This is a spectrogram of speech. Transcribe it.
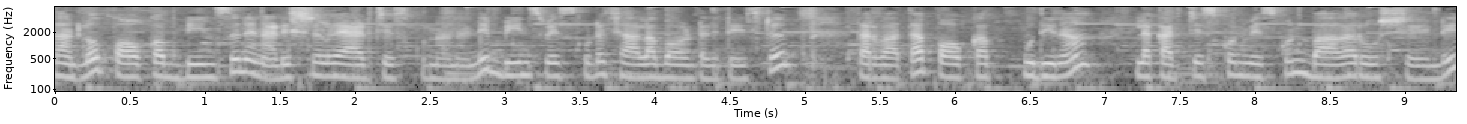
దాంట్లో పావు కప్ బీన్స్ నేను అడిషనల్గా యాడ్ చేసుకున్నానండి. బీన్స్ వేసుకుంటే చాలా బాగుంటుంది టేస్ట్. తర్వాత పావు కప్ పుదీనా ఇలా కట్ చేసుకొని వేసుకొని బాగా రోస్ట్ చేయండి.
